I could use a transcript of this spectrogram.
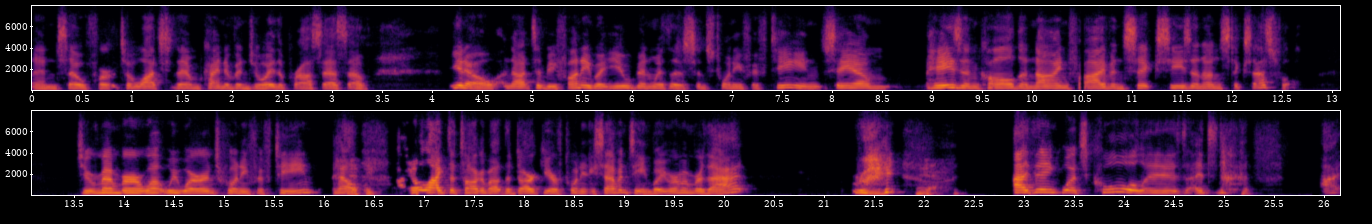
And so for to watch them kind of enjoy the process of you know not to be funny but you've been with us since 2015 sam hazen called a 9 5 and 6 season unsuccessful do you remember what we were in 2015 hell I, think- I don't like to talk about the dark year of 2017 but you remember that right yeah I think what's cool is it's not, I,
